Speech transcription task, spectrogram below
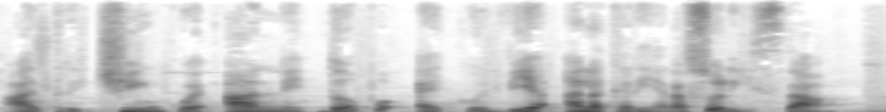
Altri cinque anni dopo, ecco il via alla carriera solista.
